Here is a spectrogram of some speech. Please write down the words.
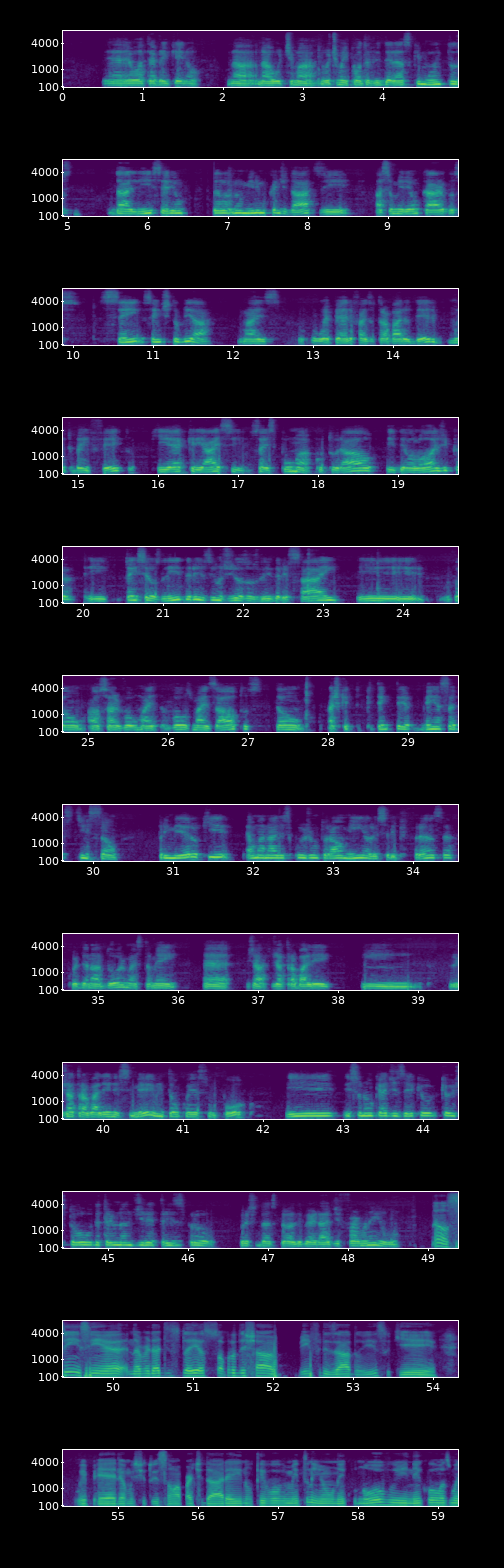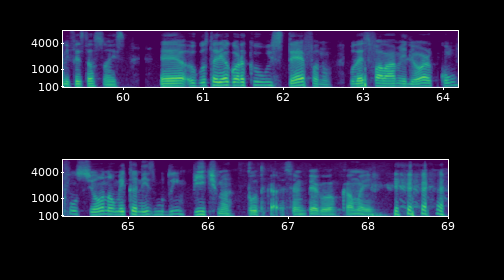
é, eu até brinquei no, na, na última, no último encontro de liderança que muitos dali seriam, pelo, no mínimo, candidatos e assumiriam cargos sem, sem titubear. Mas o EPL faz o trabalho dele, muito bem feito, que é criar esse, essa espuma cultural, ideológica, e tem seus líderes, e uns dias os líderes saem e vão alçar voo mais, voos mais altos. Então, acho que, que tem que ter bem essa distinção. Primeiro que é uma análise conjuntural minha, Luiz Felipe França, coordenador, mas também é, já, já trabalhei em, já trabalhei nesse meio, então conheço um pouco. E isso não quer dizer que eu, que eu estou determinando diretrizes para os estudantes pela liberdade de forma nenhuma. Não, sim, sim. É, na verdade, isso daí é só para deixar bem frisado isso, que o EPL é uma instituição apartidária e não tem envolvimento nenhum, nem com o novo e nem com as manifestações. É, eu gostaria agora que o Stefano pudesse falar melhor como funciona o mecanismo do impeachment. Puta, cara, você me pegou, calma aí.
